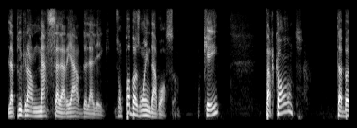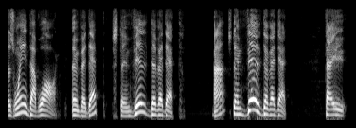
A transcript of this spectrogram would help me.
la plus grande masse salariale de la Ligue. Ils n'ont pas besoin d'avoir ça. OK? Par contre, tu as besoin d'avoir un vedette. C'est une ville de vedettes. Hein? C'est une ville de vedettes. Tu as eu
